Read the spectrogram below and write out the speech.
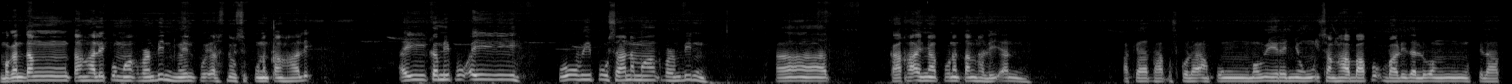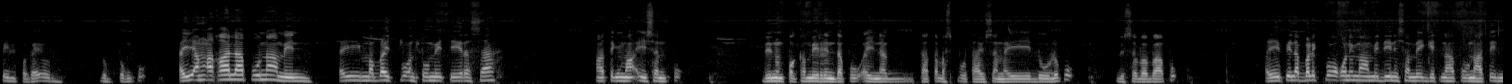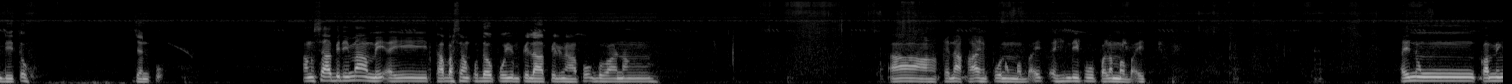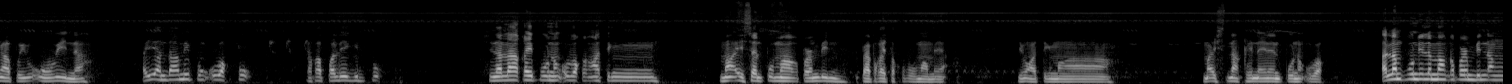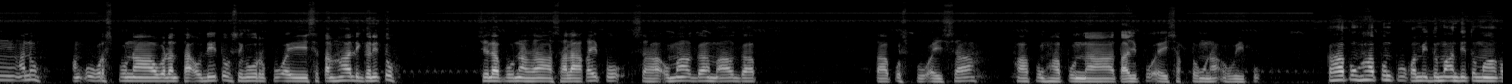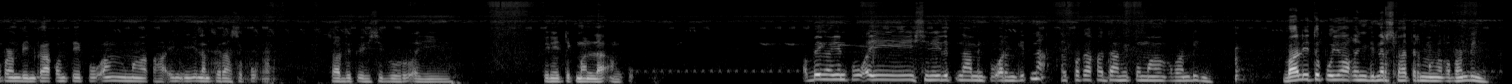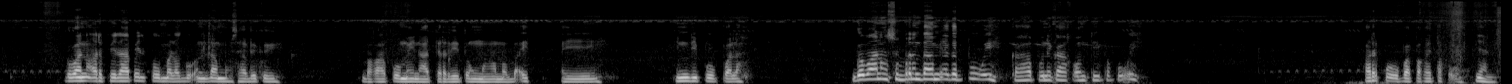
Magandang tanghali po mga kaparambin. Ngayon po alas 12 po ng tanghali. Ay kami po ay uuwi po sana mga kaparambin. At kakain nga po ng tanghalian. At katapos ko lang pong mawirin yung isang haba po. Bali dalawang pilapil pa gayon. Dugtong po. Ay ang akala po namin ay mabait po ang tumitira sa ating mga isan po. Di nung pagkamirenda po ay nagtatabas po tayo sa may dulo po. Doon sa baba po. Ay pinabalik po ako ni Mami din sa may gitna po natin dito. Diyan po. Ang sabi ni Mami ay tabasan ko daw po yung pilapil nga po gawa ng ah, kinakain po ng mabait ay hindi po pala mabait. Ay nung kami nga po yung uwi na ay ang dami pong uwak po. Nakapaligid po. Sinalakay po ng uwak ang ating mga isan po mga kaparambin. Papakita ko po mamaya yung ating mga mais na kinainan po ng uwak. Alam po nila mga kaparambin ang ano, ang oras po na walang tao dito. Siguro po ay sa tanghali ganito. Sila po na salakay po sa umaga, maaga. Tapos po ay sa hapong-hapon na tayo po ay saktong na uwi po. Kahapong-hapon po kami dumaan dito mga kaparambin. Kakunti po ang mga kain. Ilang piraso po. Sabi ko eh, siguro ay tinitikman laang po. Abay ngayon po ay sinilip namin po arang gitna. Ay pagkakadami po mga kapambin. Bali ito po yung aking dinner scatter mga kapambin. Gawa ng arpilapil po malago ang damo. Sabi ko eh, baka po may natir ditong mga mabait. Ay hindi po pala. Gawa ng sobrang dami agad po eh. Kahapon ay kakaunti pa po eh. Ari po, papakita ko. oh. Yan.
